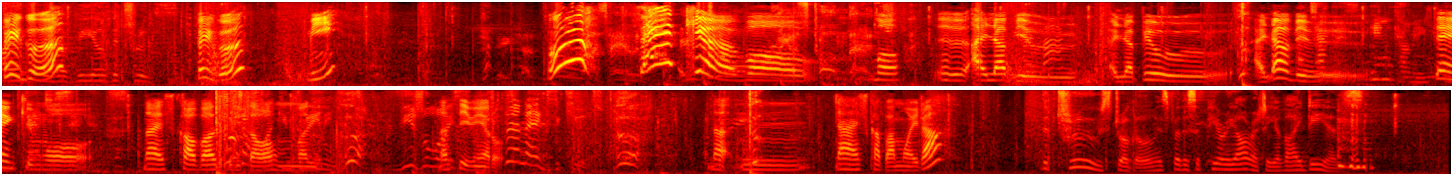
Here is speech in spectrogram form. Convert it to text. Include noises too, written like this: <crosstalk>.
Very good. reveal the truth. Very good. Me? Oh! Thank you! Mo. Mo. uh, I love you. I love you. I love you. Thank you, Mo. Nice cover すぎたわ、ほんまに。なんて言うんやろ。な、うん、ナイスカバー、モイラ mm, The true struggle is for the superiority of ideas. <laughs>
